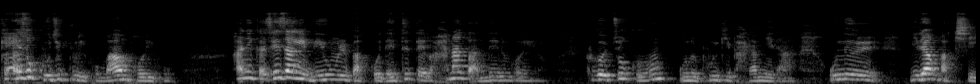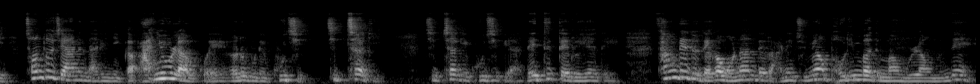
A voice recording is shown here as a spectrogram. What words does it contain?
계속 고집 부리고 마음 버리고 하니까 세상에 미움을 받고 내 뜻대로 하나도 안 되는 거예요. 그걸 조금 오늘 보이기 바랍니다. 오늘 미랑박씨 천도제 하는 날이니까 많이 올라올 거예요. 여러분의 고집, 집착이. 집착이 고집이야. 내 뜻대로 해야 돼. 상대도 내가 원하는 대로 안 해주면 버림받은 마음 올라오는데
